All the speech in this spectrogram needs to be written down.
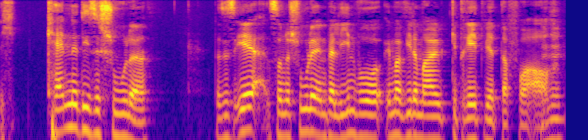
ich kenne diese Schule Das ist eh so eine Schule in Berlin, wo immer wieder mal gedreht wird davor auch. Mhm.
